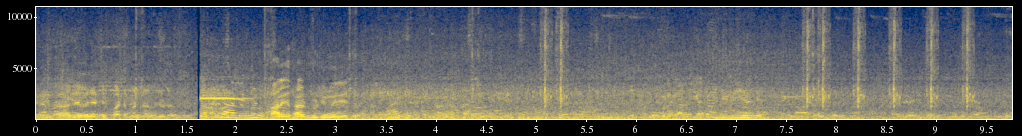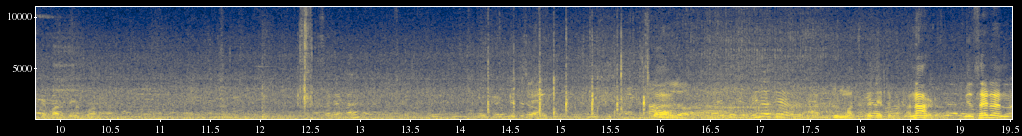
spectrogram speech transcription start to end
ఎందుకు రెవెన్యూ డిపార్ట్మెంట్ అంటాడు సార్ సార్ డ్యూటీ మీద పడతాయి మక్క అన్నా మీరు సైడ్ అన్న.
